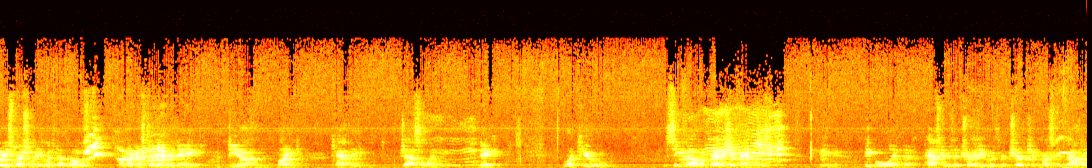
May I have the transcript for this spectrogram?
We especially lift up those among us today, Renee, Dion, Mike, Kathy, Jocelyn, Nick, LaQ, the Seafeld and Radisher families, the people and uh, pastors at Trinity Lutheran Church in Prescott Valley,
